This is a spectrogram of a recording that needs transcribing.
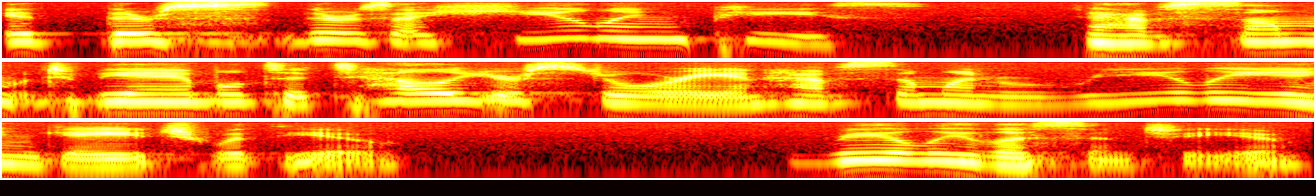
It, there's, there's a healing piece to have some to be able to tell your story and have someone really engage with you, really listen to you.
